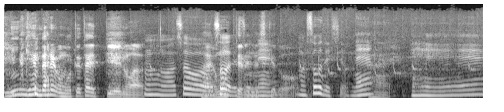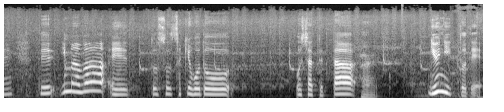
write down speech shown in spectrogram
人間誰もモテたいっていうのは、まあそう、はい、思ってるんですけど。まあそうですよね、はい、えー、で今は、えー、っとそ先ほどおっしゃってた、はい、ユニットで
